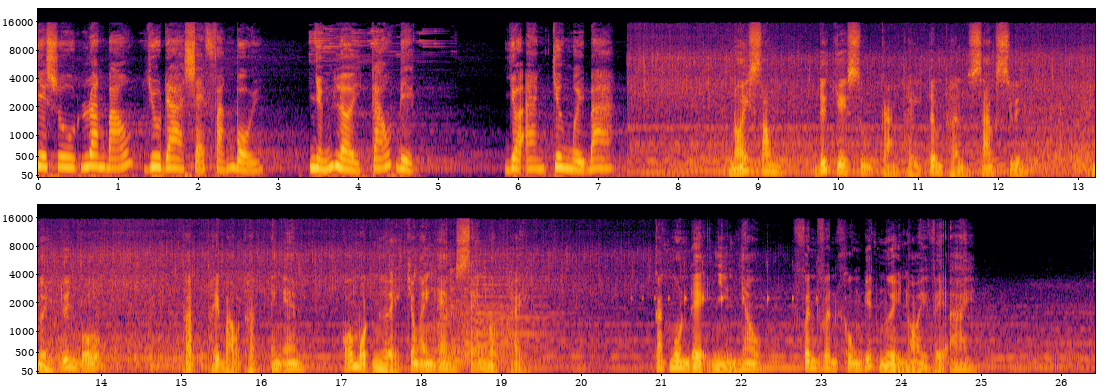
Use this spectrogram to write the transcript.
Giêsu loan báo Juda sẽ phản bội. Những lời cáo biệt. Do An chương 13 Nói xong, Đức Giêsu cảm thấy tâm thần sao xuyến. Người tuyên bố, Thật thầy bảo thật anh em, có một người trong anh em sẽ nộp thầy. Các môn đệ nhìn nhau, phân vân không biết người nói về ai.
